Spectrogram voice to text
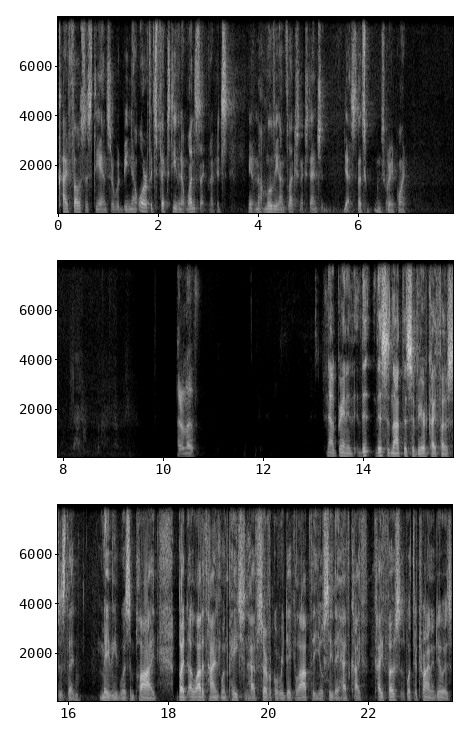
kyphosis, the answer would be no, or if it's fixed even at one segment, if it's, you know, not moving on flexion extension. Yes, that's, that's a great point. I don't know. Now, granted, th- this is not the severe kyphosis that maybe was implied, but a lot of times when patients have cervical radiculopathy, you'll see they have kyph- kyphosis. What they're trying to do is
